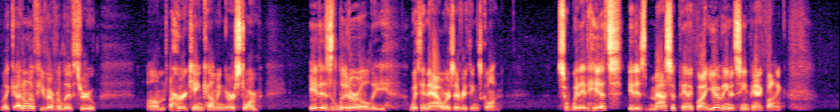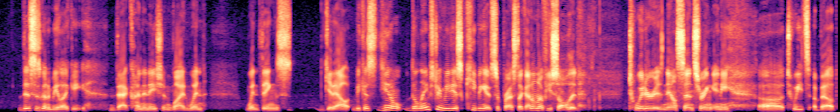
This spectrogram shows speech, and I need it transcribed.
like I don't know if you've ever lived through um, a hurricane coming or a storm it is literally within hours everything's gone. So when it hits it is massive panic buying. You haven't even seen panic buying. This is going to be like a, that kind of nationwide when when things get out. Because you know the lamestream media is keeping it suppressed. Like I don't know if you saw that Twitter is now censoring any uh, tweets about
